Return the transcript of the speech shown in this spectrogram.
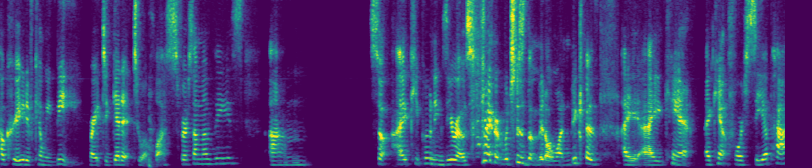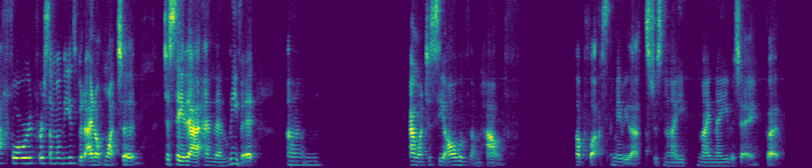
how creative can we be right to get it to a plus for some of these? Um, so I keep putting zeros which is the middle one, because I, I can't I can't foresee a path forward for some of these, but I don't want to to say that and then leave it. Um, I want to see all of them have a plus. plus, and maybe that's just naive, my naivete. But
